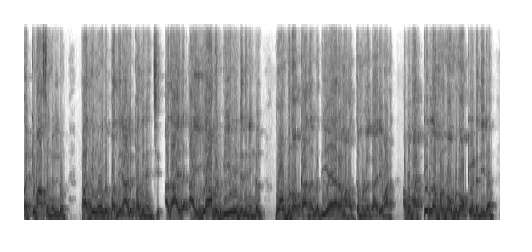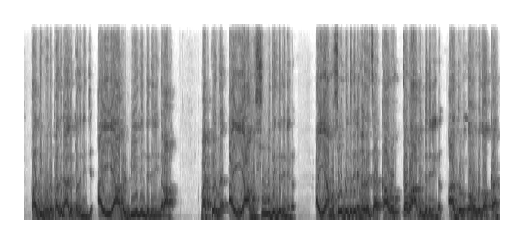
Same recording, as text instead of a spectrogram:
മറ്റു മാസങ്ങളിലും പതിമൂന്ന് പതിനാല് പതിനഞ്ച് അതായത് അയ്യാമൽ വീലിന്റെ ദിനങ്ങൾ നോമ്പ് നോക്കുക എന്നുള്ളത് ഏറെ മഹത്വമുള്ള കാര്യമാണ്. അപ്പൊ മറ്റൊന്ന് നമ്മൾ നോമ്പ് നോക്കേണ്ട ദിനം പതിമൂന്ന് പതിനാല് പതിനഞ്ച് അയ്യാമൽ ബീലിന്റെ ദിനങ്ങളാണ്. മറ്റൊന്ന് അയ്യാമ സൂദിന്റെ ദിനങ്ങൾ. അയ്യാമു മസൂദിന്റെ ദിനങ്ങൾ എന്ന് വെച്ചാൽ കറുത്ത വാവിന്റെ ദിനങ്ങൾ. അതും നോമ്പ് നോക്കാൻ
